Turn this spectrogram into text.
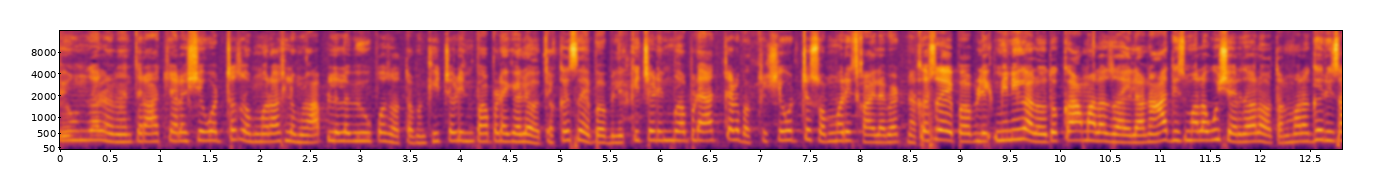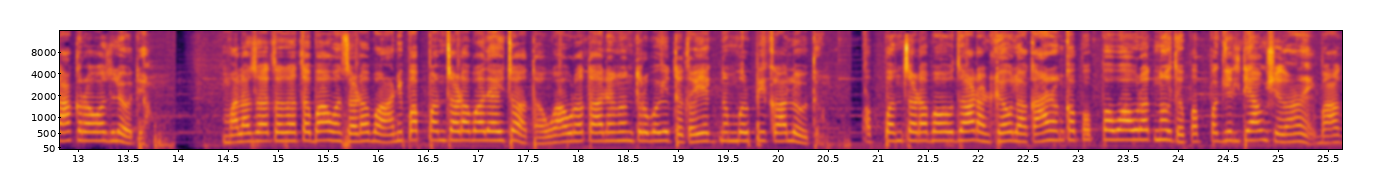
पिऊन झाल्यानंतर आजच्याला शेवटचा समोर असल्यामुळे आपल्याला बी उपवास होता. मग खिचडीन पापड्या गेल्या होत्या. कसं आहे पब्लिक खिचडीन पापड्या आजच्याला फक्त शेवटच्या सोमवारीच खायला भेटणार. कसं आहे पब्लिक मी निघालो होतो कामाला जायला आणि आधीच मला उशीर झाला होता आणि मला घरीच अकरा वाजल्या होत्या मला जाता जाता भावाचा डबा आणि पप्पांचा डबा द्यायचा होता. वावरात आल्यानंतर बघितलं तर एक नंबर पीक आलं होतं. पप्पांचा डबा झाडात ठेवला कारण का पप्पा वावरात नव्हते. पप्पा गेले ते औषध नाही बाग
